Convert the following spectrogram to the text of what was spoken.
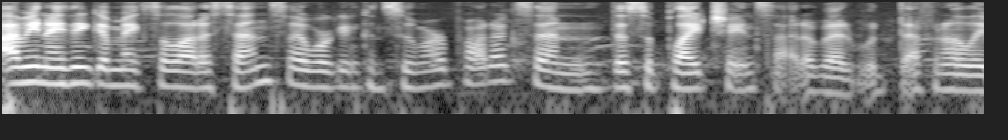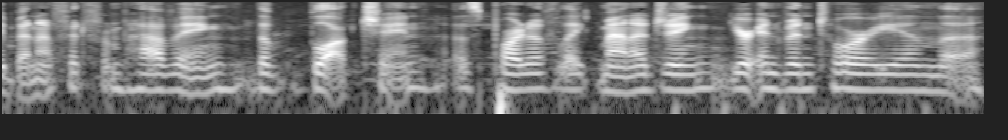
I mean, I think it makes a lot of sense. I work in consumer products, and the supply chain side of it would definitely benefit from having the blockchain as part of like managing your inventory and the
